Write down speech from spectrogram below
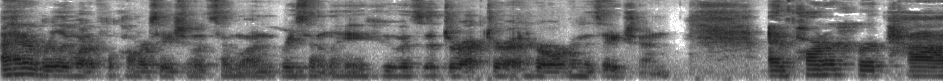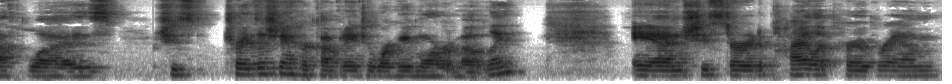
I had a really wonderful conversation with someone recently who is a director at her organization. And part of her path was she's transitioning her company to working more remotely. And she started a pilot program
